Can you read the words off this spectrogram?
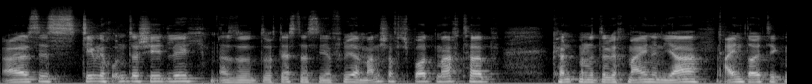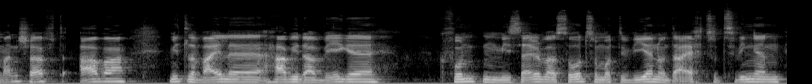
Es ist ziemlich unterschiedlich. Also durch das, dass ich ja früher Mannschaftssport gemacht habe, könnte man natürlich meinen, ja, eindeutig Mannschaft, aber mittlerweile habe ich da Wege gefunden, mich selber so zu motivieren und da echt zu zwingen,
